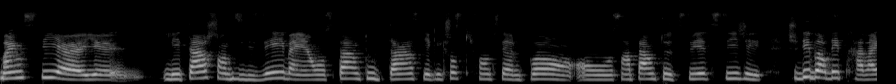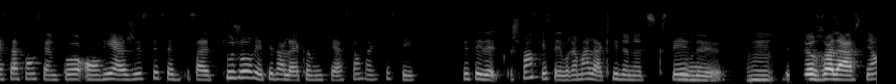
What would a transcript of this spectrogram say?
même si euh, les tâches sont divisées, ben, on se parle tout le temps. S'il y a quelque chose qui ne fonctionne pas, on, s'en parle tout de suite. Si je suis débordée de travail, ça ne fonctionne pas, on réajuste. Ça a toujours été dans la communication. ça, c'est. je pense que c'est vraiment la clé de notre succès mm. de, de, relation,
